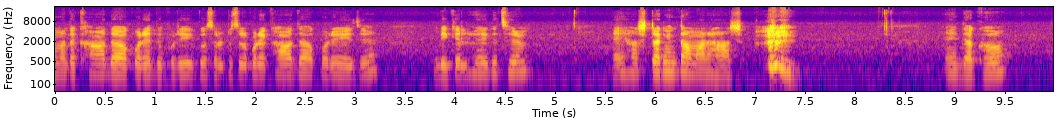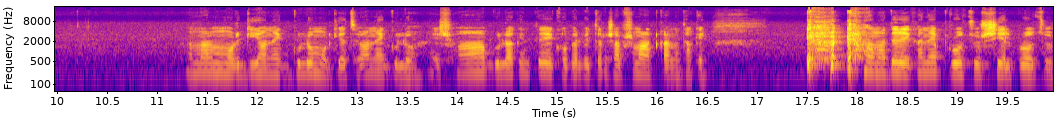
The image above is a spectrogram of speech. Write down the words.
আমাদের খাওয়া দাওয়া করে দুপুরে গোসল টোসল করে খাওয়া দাওয়া করে এই যে বিকেল হয়ে গেছে। এই হাঁসটা কিন্তু আমার হাঁস। এই দেখো, আমার মুরগি অনেকগুলো মুরগি আছে, অনেকগুলো। এই সবগুলো কিন্তু এই খোপের ভিতরে সবসময় আটকানো থাকে। আমাদের এখানে প্রচুর শিয়াল, প্রচুর।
